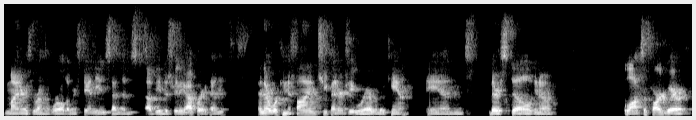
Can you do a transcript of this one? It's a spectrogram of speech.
miners around the world understand the incentives of the industry they operate in, and they're working to find cheap energy wherever they can. And there's still, you know, lots of hardware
